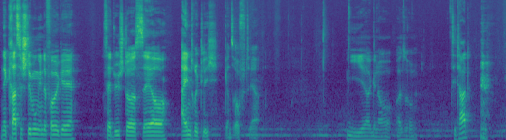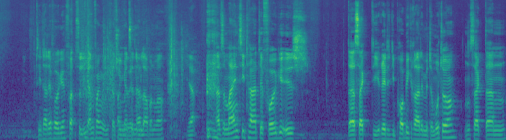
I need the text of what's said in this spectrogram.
eine krasse Stimmung in der Folge, sehr düster, sehr eindrücklich, ganz oft, ja. Ja, genau, also Zitat. Zitat der Folge, soll ich anfangen, wenn ich gerade schon ganze Zeit im Labern war? Ja. Also mein Zitat der Folge ist, da sagt die, redet die Poppy gerade mit der Mutter und sagt dann,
